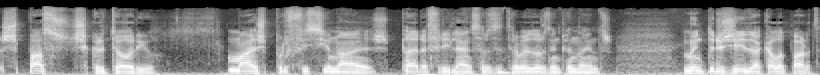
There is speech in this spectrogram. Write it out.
espaços de escritório mais profissionais para freelancers e trabalhadores independentes, muito dirigido àquela parte,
